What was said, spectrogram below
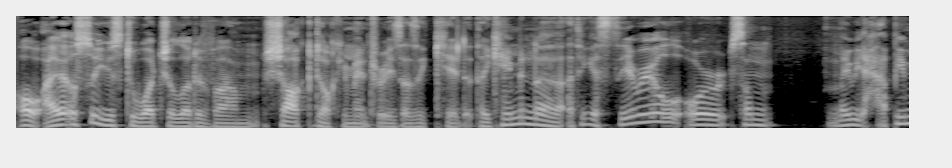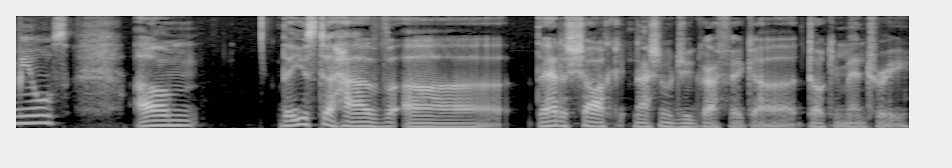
Oh, I also used to watch a lot of um, shark documentaries as a kid. They came in, a, I think, a cereal or some maybe Happy Meals. Um, they used to have. Uh, they had a shark National Geographic uh, documentary,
